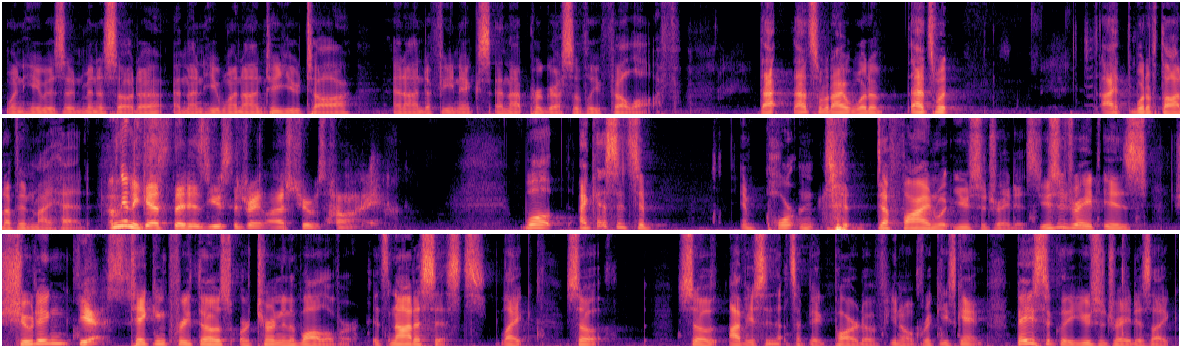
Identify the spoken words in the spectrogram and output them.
when he was in Minnesota, and then he went on to Utah and on to Phoenix, and that progressively fell off. That that's what I would have. That's what I would have thought of in my head. I'm going to guess that his usage rate last year was high. Well, I guess it's a, important to define what usage rate is. Usage rate is shooting, Yes. taking free throws, or turning the ball over. It's not assists. Like so, so obviously that's a big part of you know Ricky's game. Basically, usage rate is like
